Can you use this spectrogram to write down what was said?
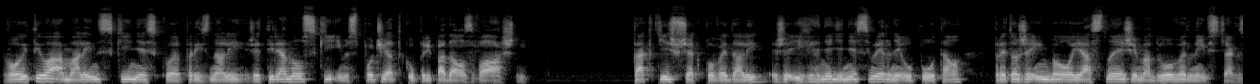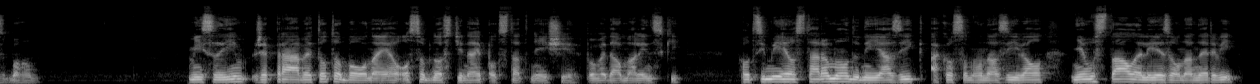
Vojtila a Malinsky neskôr priznali, že Tyranovský im spočiatku pripadal zvláštny. Taktiež však povedali, že ich hneď nesmierne upútal, pretože im bolo jasné, že má dôverný vzťah s Bohom. Myslím, že práve toto bolo na jeho osobnosti najpodstatnejšie, povedal Malinsky. Hoci mi jeho staromódny jazyk, ako som ho nazýval, neustále liezol na nervy,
